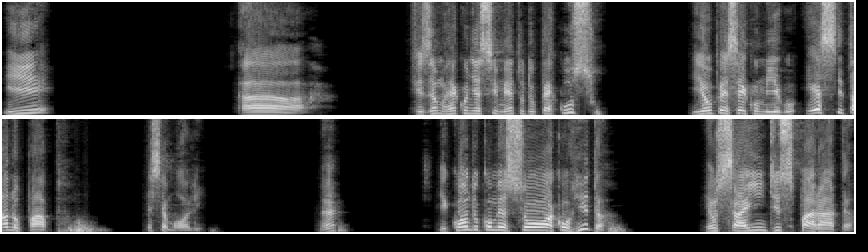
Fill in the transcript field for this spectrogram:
e ah, fizemos reconhecimento do percurso e eu pensei comigo, esse está no papo. Esse é mole. Né? E quando começou a corrida, eu saí em disparada.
